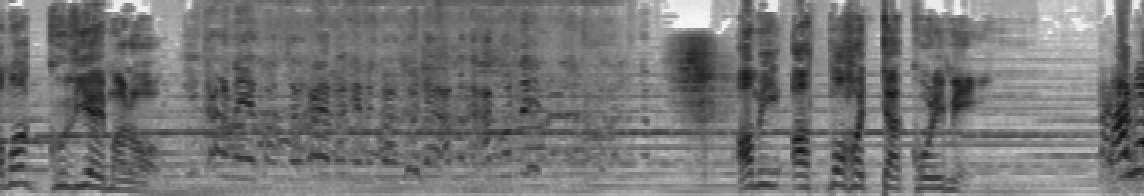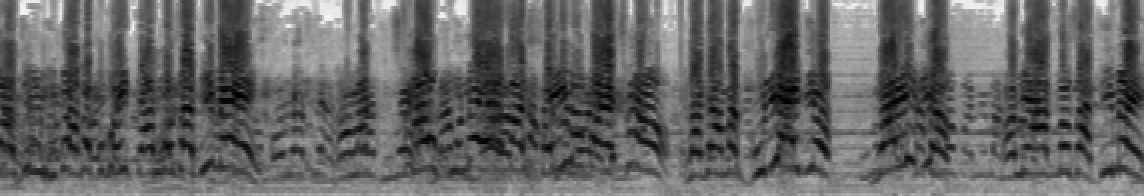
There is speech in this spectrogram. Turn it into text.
আমাক গুলিয়াই মাৰক আমি আত্মহত্যা কৰিমেই। আমি আজি শিৱসাগৰ পুখুৰীত কাম বজা দিমেই। আমাক চাওঁ কোনে আমাক পাৰিব পাৰে চাওঁ লাগে আমাক গুলিয়াই দিয়ক মাৰি দিয়ক। আমি আত্মজা দিমেই।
